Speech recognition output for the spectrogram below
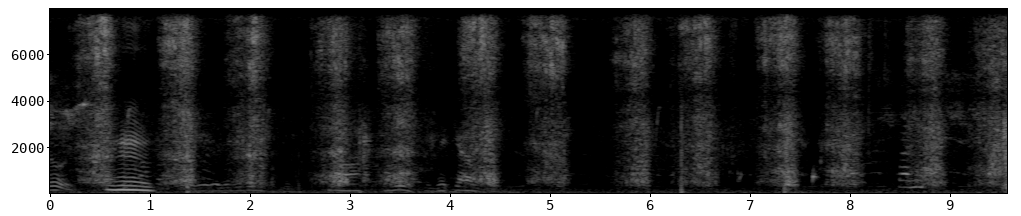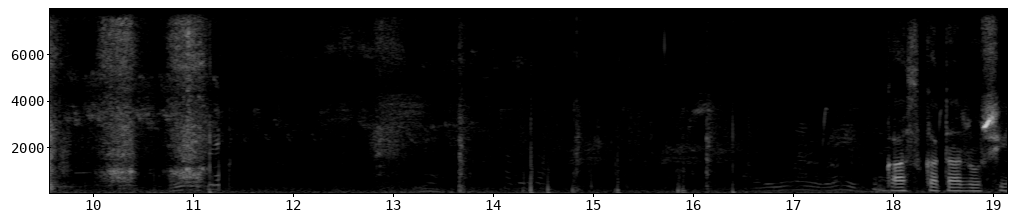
হুম গাছ কাটার রশি।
